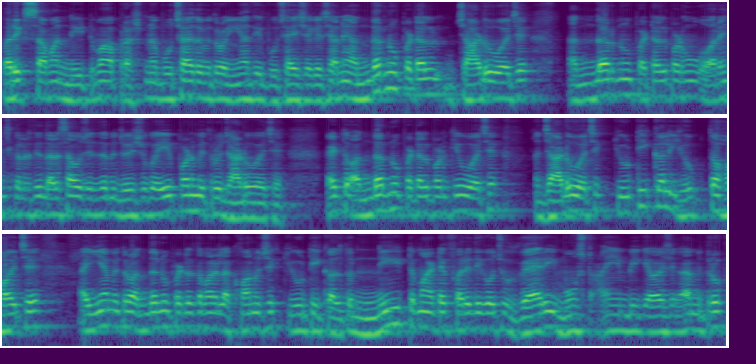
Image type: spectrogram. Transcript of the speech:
પરીક્ષામાં નીટમાં પ્રશ્ન પૂછાય તો મિત્રો અહીંયાથી પૂછાઈ શકે છે. અને અંદરનું પટલ જાડું હોય છે. અંદરનું પટલ પણ હું ઓરેન્જ કલરથી દર્શાવું છું તમે જોઈ શકો, એ પણ મિત્રો જાડું હોય છે. રાઈટ તો અંદરનું પટલ પણ કેવું હોય છે? જાડું હોય છે. ક્યુટિકલ યુક્ત હોય છે. અહીંયા મિત્રો અંદરનું પટેલ તમારે લખવાનું છે ક્યુટિકલ તો નીટ માટે ફરીથી કહું છું વેરી મોસ્ટ આઈએમબી કહેવાય છે. આ મિત્રો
